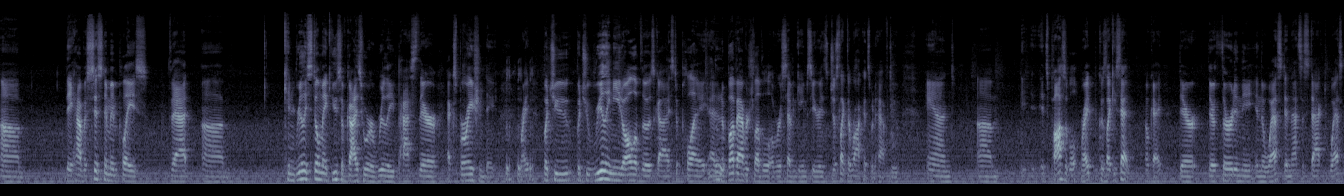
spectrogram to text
Um, they have a system in place that um, can really still make use of guys who are really past their expiration date, right? but you but you really need all of those guys to play at an above average level over a seven game series, just like the Rockets would have to, and um, it's possible, right? Because like you said, okay, they're they're third in the in the West, and that's a stacked West,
